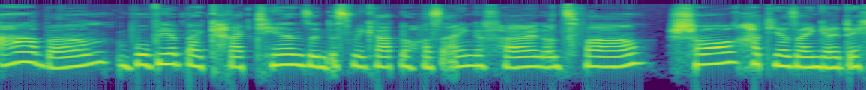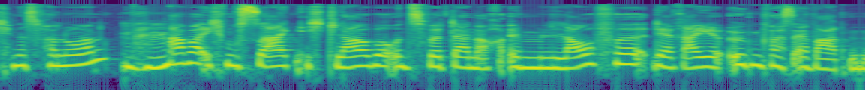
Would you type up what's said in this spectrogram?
Aber wo wir bei Charakteren sind, ist mir gerade noch was eingefallen. Und zwar, Shaw hat ja sein Gedächtnis verloren. Mhm. Aber ich muss sagen, ich glaube, uns wird da noch im Laufe der Reihe irgendwas erwarten.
